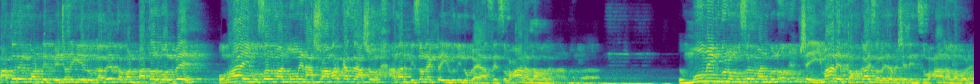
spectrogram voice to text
পাথরের কণ্ডের পেছনে গিয়ে লুকাবে, তখন পাথর বলবে, ও ভাই, মুসলমান মুমেন, আসো, আমার কাছে আসো, আমার পিছনে একটা ইহুদি লুকায় আছে। সোহান আল্লাহ বলেন তো মুমিনগুলো মুসলমানগুলো সেই ইমানের তপকায় চলে যাবে সেদিন সুহান আল্লাহ বলেন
